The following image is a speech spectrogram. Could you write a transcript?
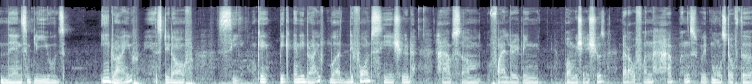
Then simply use e drive instead of c. Okay pick any drive but default c should have some file rating permission issues that often happens with most of the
